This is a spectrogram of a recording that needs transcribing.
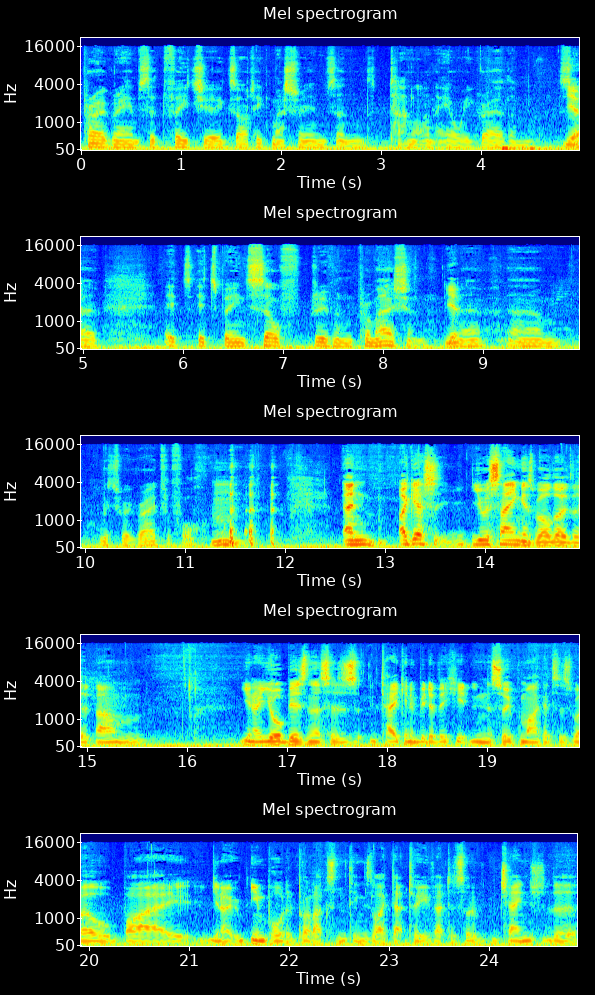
programs that feature exotic mushrooms and the tunnel and how we grow them. Yeah. So it's it's been self-driven promotion, Yep. you know, um, which we're grateful for. Mm. and I guess you were saying as well, though, that um, you know your business has taken a bit of a hit in the supermarkets as well by you know imported products and things like that too. You've had to sort of change the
